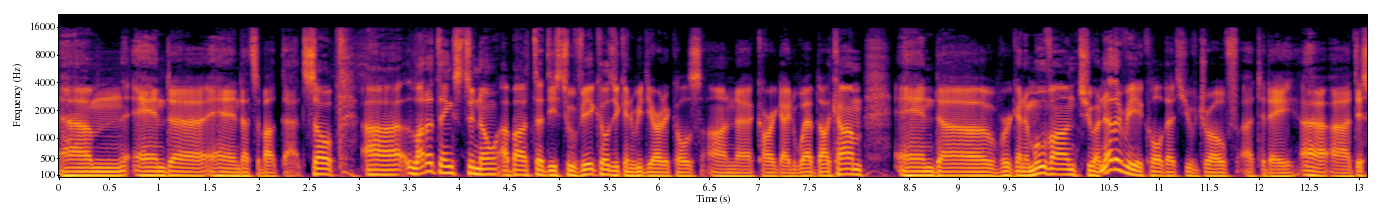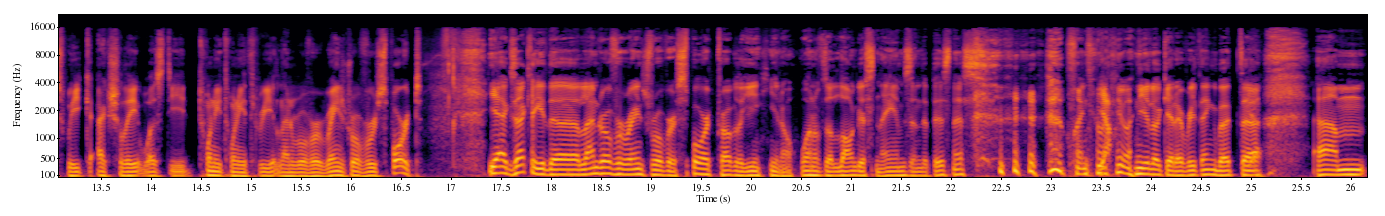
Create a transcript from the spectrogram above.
um, and uh, and that's about that. So uh, a lot of things to know about uh, these two vehicles. You can read the articles on uh, CarGuideWeb.com, and uh, we're going to move on to another vehicle that you drove uh, today, uh, this week. Actually, it was the 2023 Land Rover Range Rover Sport. Yeah, exactly. The Land Rover Range Rover Sport, probably you know one of the longest names in the business when, yeah. when you look at everything. But uh, yeah. Um,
